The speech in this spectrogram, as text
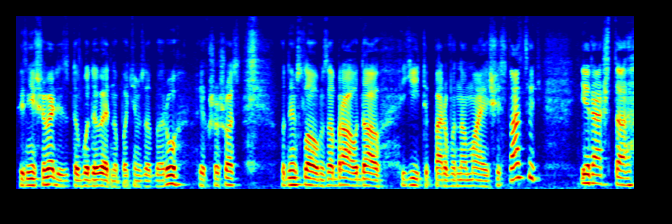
пізніше вилізуть, то буде видно, потім заберу. Якщо щось, одним словом, забрав, дав їй, тепер вона має 16. І решта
